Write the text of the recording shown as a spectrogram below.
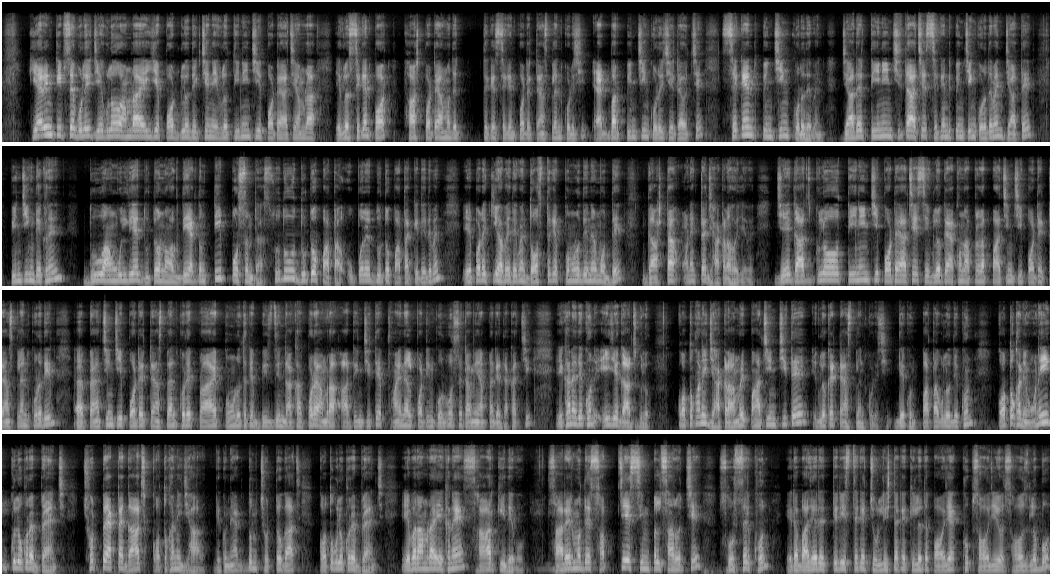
কেয়ারিং টিপসে বলি, যেগুলো আমরা এই যে পটগুলো দেখছেন, এগুলো তিন ইঞ্চির পটে আছে। আমরা এগুলো সেকেন্ড পট ফার্স্ট পটে আমাদের থেকে সেকেন্ড পটে ট্রান্সপ্ল্যান্ট করেছি, একবার পিঞ্চিং করেছি এটা হচ্ছে সেকেন্ড পিঞ্চিং করে দেবেন। যাদের তিন ইঞ্চিতে আছে সেকেন্ড পিঞ্চিং করে দেবেন, যাতে পিঞ্চিং দেখে নিন দু আঙ্গুল দিয়ে, দুটো নখ দিয়ে একদম টিপ পোর্শনটা, শুধু দুটো পাতা, উপরের দুটো পাতা কেটে দেবেন। এরপরে কী হবে দেখবেন, দশ থেকে পনেরো দিনের মধ্যে গাছটা অনেকটা ঝাঁকড়া হয়ে যাবে। যে গাছগুলো তিন ইঞ্চি পটে আছে, সেগুলোকে এখন আপনারা পাঁচ ইঞ্চি পটে ট্রান্সপ্ল্যান্ট করে দিন। আর পাঁচ ইঞ্চি পটে ট্রান্সপ্ল্যান্ট করে প্রায় পনেরো থেকে বিশ দিন রাখার পরে আমরা আট ইঞ্চিতে ফাইনাল পটিং করব, সেটা আমি আপনাকে দেখাচ্ছি। এখানে দেখুন, এই যে গাছগুলো কতখানি ঝাঁকড়া? আমরা পাঁচ ইঞ্চিতে এগুলোকে ট্রান্সপ্ল্যান্ট করেছি। দেখুন, পাতাগুলো দেখুন, কতখানি, অনেকগুলো করে ব্রাঞ্চ ছোট্ট একটা গাছ, কতখানি ঝাড়। দেখুন, একদম ছোট্ট গাছ, কতগুলো করে ব্রাঞ্চ এবার আমরা এখানে সার কি দেব? সারের মধ্যে সবচেয়ে সিম্পল সার হচ্ছে সর্ষের খোল। এটা বাজারে তিরিশ থেকে চল্লিশ টাকা কিলোতে পাওয়া যায়, খুব সহজেই সহজলভ্য।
